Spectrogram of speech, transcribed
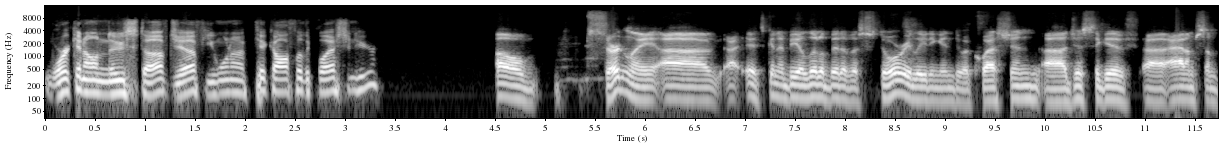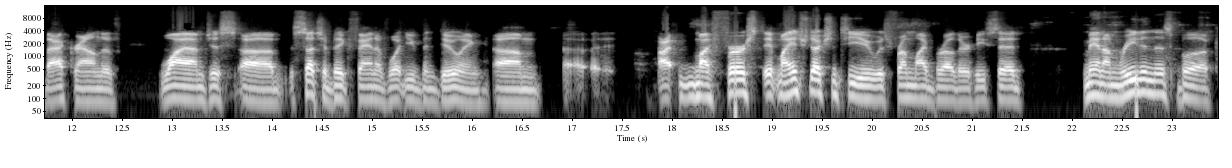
working on new stuff jeff you want to kick off with a question here oh certainly uh it's going to be a little bit of a story leading into a question uh just to give uh, adam some background of why i'm just uh such a big fan of what you've been doing um uh, I, my first it, my introduction to you was from my brother he said man, I'm reading this book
